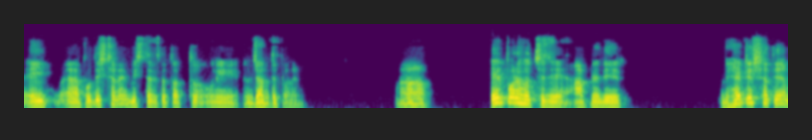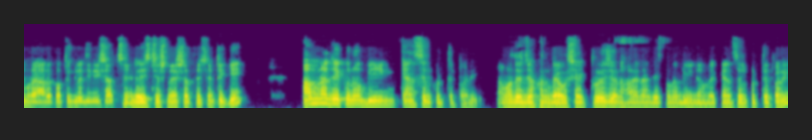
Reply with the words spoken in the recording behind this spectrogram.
এই প্রতিষ্ঠানের বিস্তারিত তথ্য উনি জানতে পারেন। এরপরে হচ্ছে যে আপনাদের ভ্যাটের সাথে আমরা আরও কতগুলো জিনিস আছে রেজিস্ট্রেশনের সাথে, সেটি কি? আমরা যে কোনো বিন ক্যান্সেল করতে পারি। আমাদের যখন ব্যবসায়িক প্রয়োজন হয় না, যে কোনো বিন আমরা ক্যান্সেল করতে পারি।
